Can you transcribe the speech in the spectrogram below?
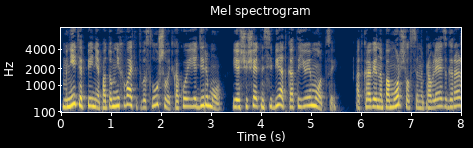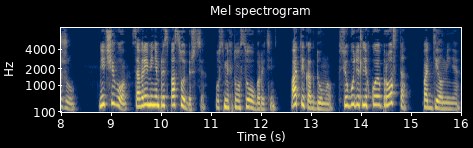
мне терпения потом не хватит выслушивать, какое я дерьмо, и ощущать на себе откат ее эмоций». Откровенно поморщился, направляясь к гаражу. «Ничего, со временем приспособишься», – усмехнулся оборотень. «А ты как думал, все будет легко и просто?» – поддел меня.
